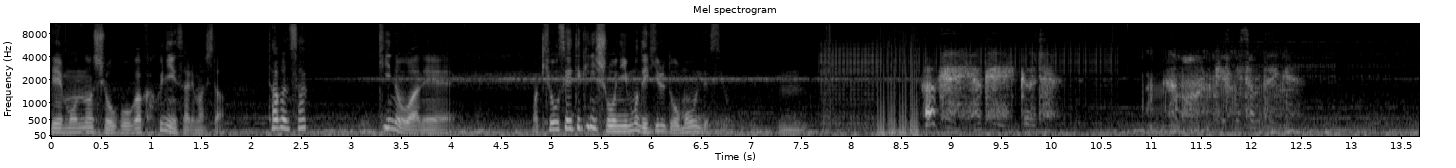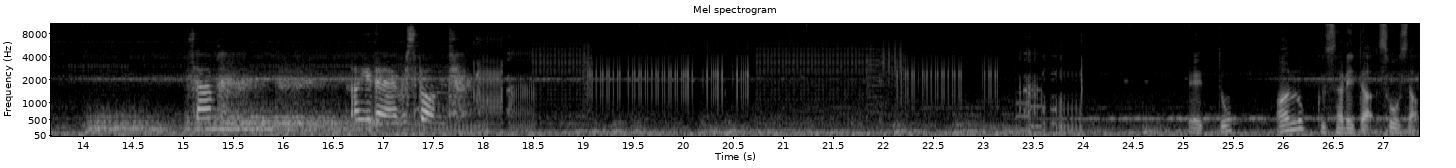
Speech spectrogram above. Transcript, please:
正門の称号が確認されました多分さっきのはね、まあ、強制的に承認もできると思うんですようん Okay, okay, good. Come on, give me something. Sam, are you there? Respond. えっと、アンロックされた操作。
